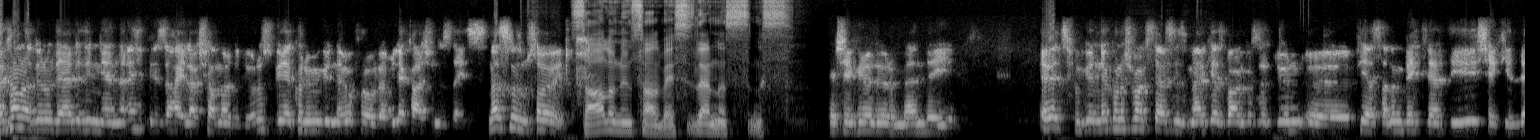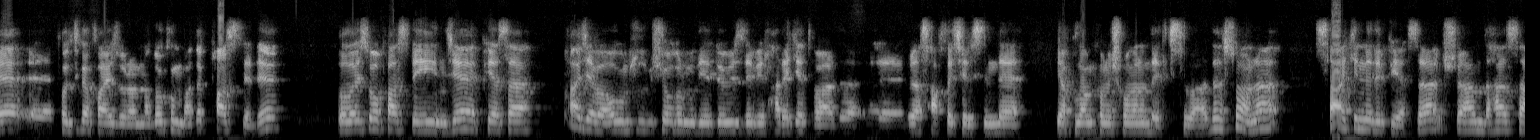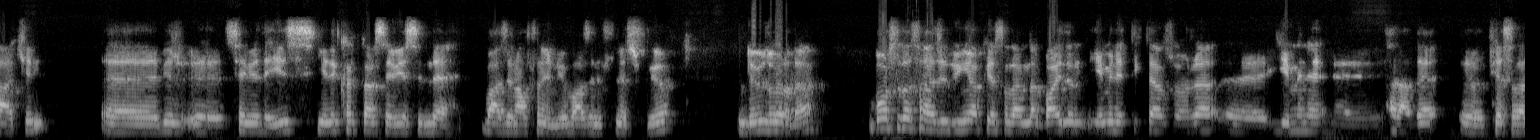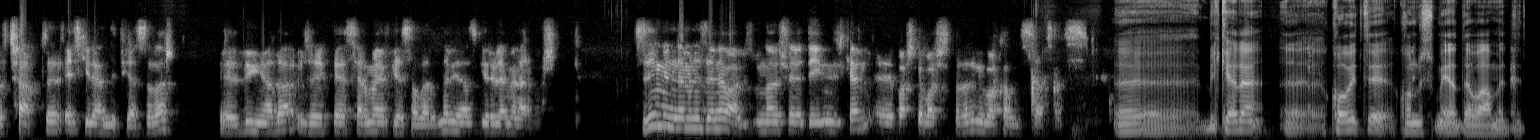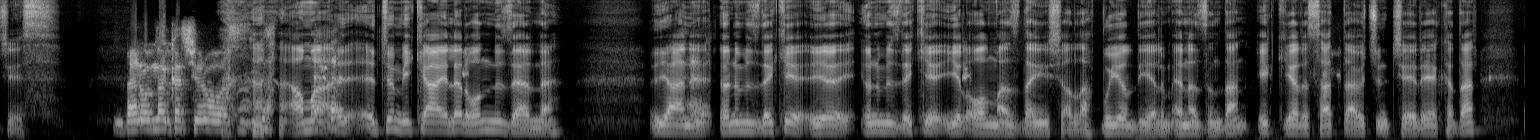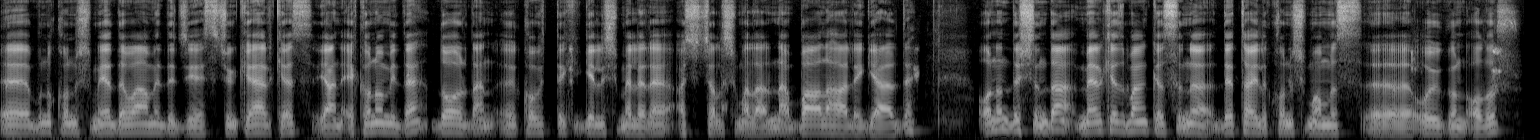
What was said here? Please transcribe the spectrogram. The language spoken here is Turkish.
Erkam Radyo'nun değerli dinleyenlere hepinize hayırlı akşamlar diliyoruz. Bir ekonomi gündemi programıyla karşınızdayız. Nasılsınız Mustafa Bey? Sağ olun Ünsal Bey. Sizler nasılsınız? Teşekkür ediyorum. Ben de iyiyim. Evet bugün ne konuşmak istersiniz? Merkez Bankası dün e, piyasanın beklediği şekilde e, politika faiz oranına dokunmadı. Pas dedi. Dolayısıyla o pas deyince piyasa acaba olumsuz bir şey olur mu diye dövizde bir hareket vardı. E, biraz hafta içerisinde yapılan konuşmaların da etkisi vardı. Sonra sakinledi piyasa. Şu an daha sakin e, bir e, seviyedeyiz. 7.40'lar seviyesinde bazen altına iniyor bazen üstüne çıkıyor. Döviz orada. Borsada sadece dünya piyasalarında Biden yemin ettikten sonra e, yemini e, herhalde e, piyasalar çarptı, etkilendi piyasalar. E, dünyada özellikle sermaye piyasalarında biraz gerilemeler var. Sizin gündeminizde ne var? Biz bunlara şöyle değinirken e, başka başlıklara da bir bakalım isterseniz. Ee, bir kere e, Covid'i konuşmaya devam edeceğiz. Ben ondan kaçıyorum ama Ama e, tüm hikayeler onun üzerine. Yani evet. önümüzdeki e, önümüzdeki yıl olmaz da inşallah bu yıl diyelim en azından ilk yarısı hatta üçüncü çeyreğe kadar e, bunu konuşmaya devam edeceğiz. Çünkü herkes yani ekonomide doğrudan e, Covid'deki gelişmelere, aşı çalışmalarına bağlı hale geldi. Onun dışında Merkez Bankası'nı detaylı konuşmamız uygun olur.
